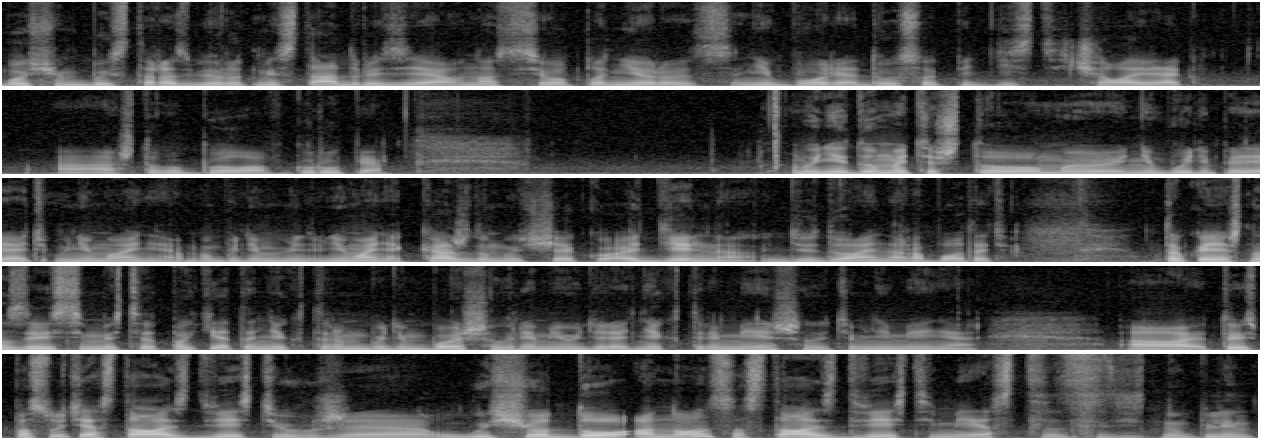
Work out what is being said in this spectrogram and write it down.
очень быстро разберут места, друзья. У нас всего планируется не более 250 человек, а, чтобы было в группе. Вы не думайте, что мы не будем проявлять внимание, мы будем внимание каждому человеку отдельно, индивидуально работать. То, конечно, в зависимости от пакета, некоторым будем больше времени уделять, некоторым меньше, но тем не менее. А, то есть, по сути, осталось 200 уже, еще до анонса осталось 200 мест. ну, блин,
